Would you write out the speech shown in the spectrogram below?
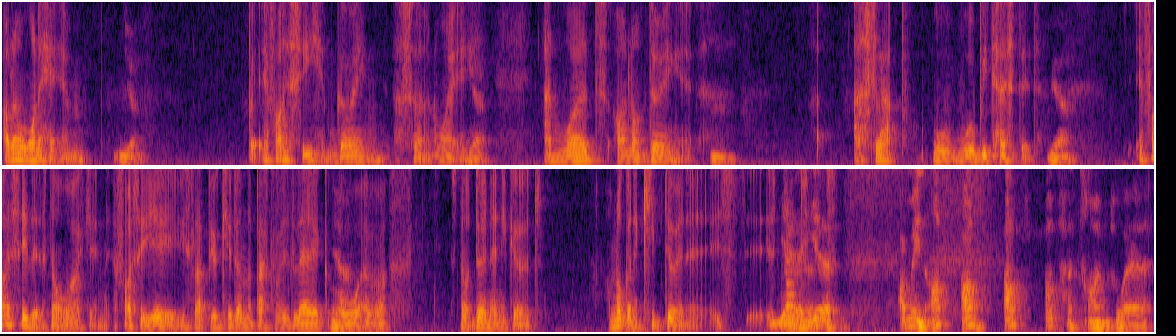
i don't want to hit him Yeah, but if i see him going a certain way yeah, and words are not doing it mm. a slap will, will be tested yeah, if i see that it's not working if i see yeah you slap your kid on the back of his leg Yeah. or whatever it's not doing any good i'm not going to keep doing it it's it's not. Yeah, nonsense yeah. I mean, I've, I've, I've, I've had times where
